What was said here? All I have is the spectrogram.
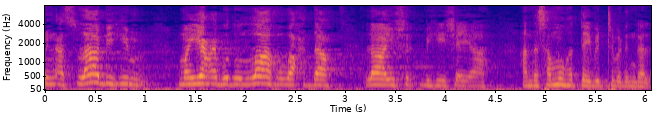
மின் அஸ்லாபிஹிம் மய்யஅபுதுல்லாஹு வஹ்தா லா யுஷ்ரிக் பிஹி ஷையா அந்த சமூகத்தை விட்டுவிடுங்கள்.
